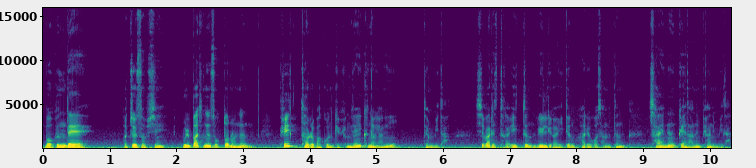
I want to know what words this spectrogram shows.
뭐 근데 어쩔 수 없이 물 빠지는 속도로는 필터를 바꾸는 게 굉장히 큰 영향이 됩니다. 시바리스트가 1등, 릴리가 2등, 하려가 3등 차이는 꽤 나는 편입니다.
